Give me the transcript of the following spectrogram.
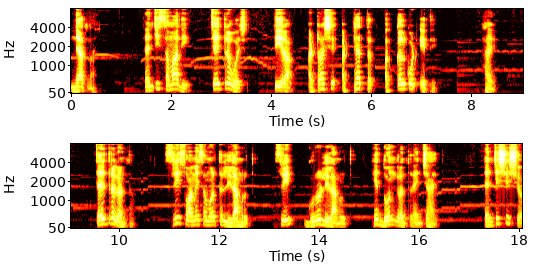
ज्ञात नाही. त्यांची समाधी चैत्रवश तेरा अठराशे अठ्ठ्याहत्तर अक्कलकोट येथे आहे. चरित्र ग्रंथ श्री स्वामी समर्थ लीलामृत श्री गुरु लीलामृत हे दोन ग्रंथ त्यांचे आहेत. त्यांचे शिष्य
